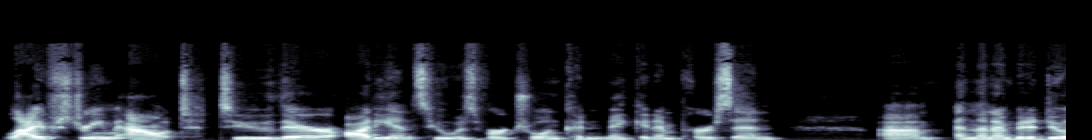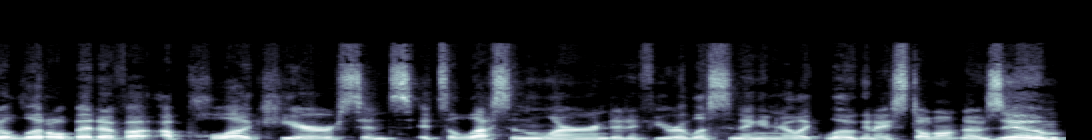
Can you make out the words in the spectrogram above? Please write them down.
live stream out to their audience who was virtual and couldn't make it in person. Um, and then I'm going to do a little bit of a, a, plug here since it's a lesson learned. And if you're listening and you're like, Logan, I still don't know Zoom,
